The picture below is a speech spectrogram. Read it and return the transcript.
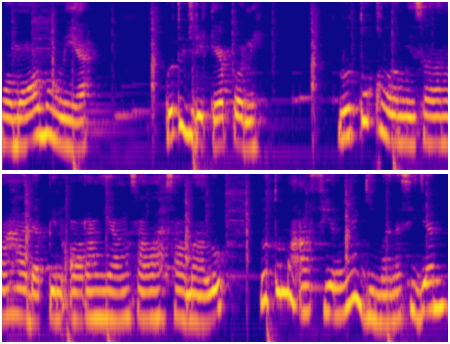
ngomong-ngomong nih ya, gue tuh jadi kepo nih. Lu tuh kalau misalnya ngehadapin orang yang salah sama lu, lu tuh maafinnya gimana sih Jan?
